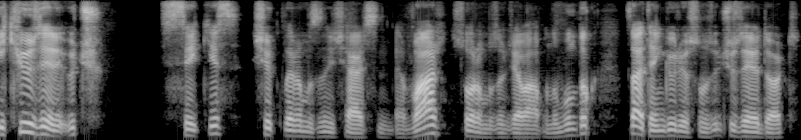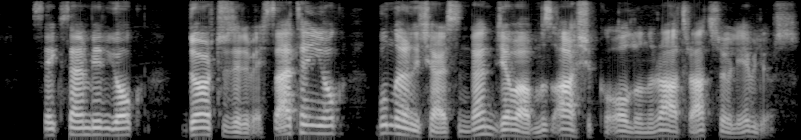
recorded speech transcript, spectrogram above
2 üzeri 3 8 şıklarımızın içerisinde var. Sorumuzun cevabını bulduk. Zaten görüyorsunuz 3 üzeri 4 81 yok. 4 üzeri 5 zaten yok. Bunların içerisinden cevabımız A şıkkı olduğunu rahat rahat söyleyebiliyoruz.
